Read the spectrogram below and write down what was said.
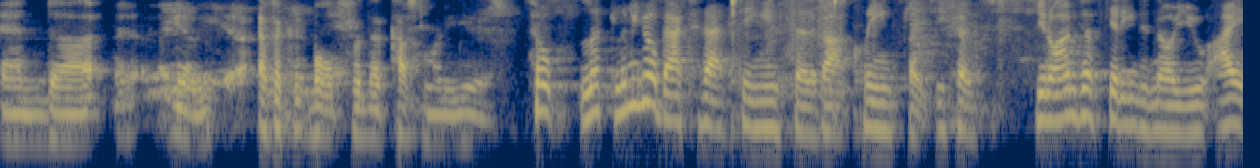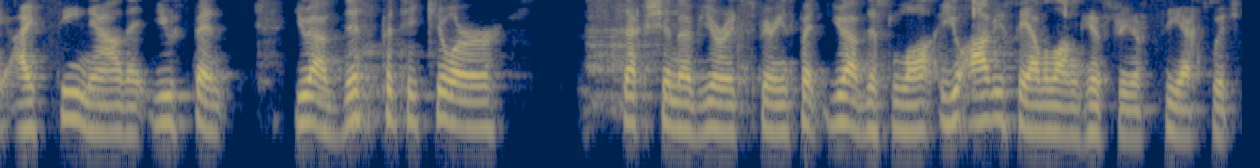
and uh, you know applicable for the customer to use. So let, let me go back to that thing you said about clean slate because you know I'm just getting to know you. I I see now that you spent you have this particular section of your experience, but you have this long. You obviously have a long history of CX, which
